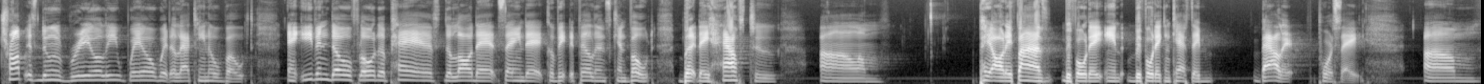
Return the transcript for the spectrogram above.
Trump is doing really well with the Latino vote. And even though Florida passed the law that saying that convicted felons can vote, but they have to um, pay all their fines before they end before they can cast a ballot per se. Um,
